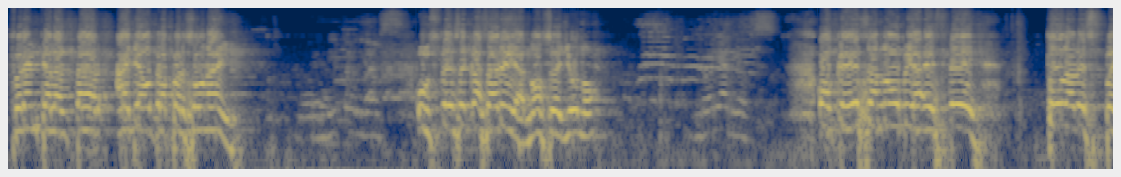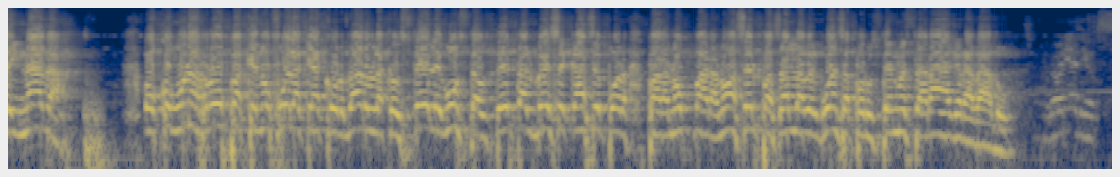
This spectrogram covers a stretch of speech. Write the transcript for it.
frente al altar, haya otra persona ahí. ¿Usted se casaría? No sé, yo no. Gloria a Dios. o que esa novia esté toda despeinada o con una ropa que no fue la que acordaron, la que a usted le gusta, usted tal vez se case por, para, no, para no hacer pasar la vergüenza, pero usted no estará agradado. Gloria a Dios.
